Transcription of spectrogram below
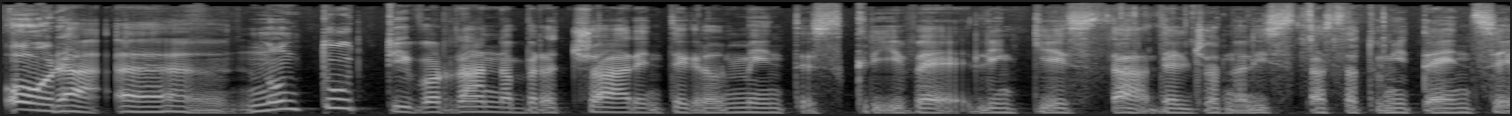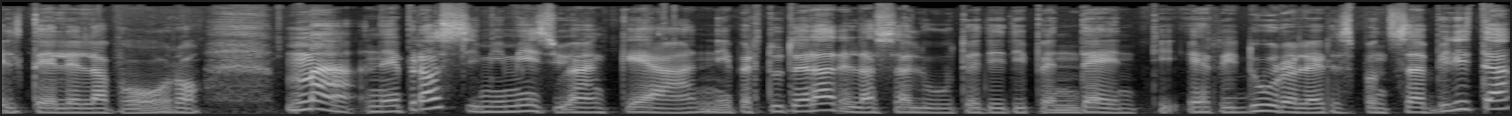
Ora, eh, non tutti vorranno abbracciare integralmente, scrive l'inchiesta del giornalista statunitense Il telelavoro, ma nei prossimi mesi o anche anni, per tutelare la salute dei dipendenti e ridurre le responsabilità,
